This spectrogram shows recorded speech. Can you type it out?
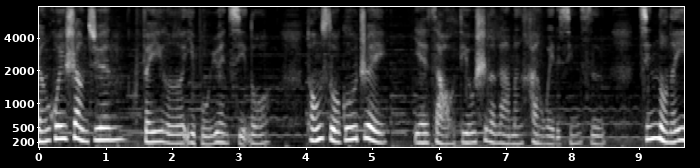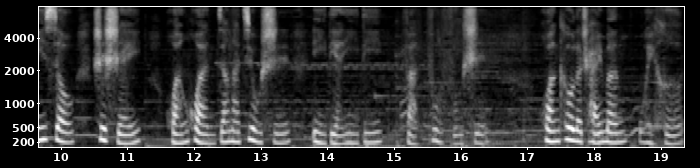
晨晖上鹃，飞蛾亦不愿起落。童锁孤坠，也早丢失了那门捍卫的心思。青拢的衣袖，是谁缓缓将那旧时一点一滴反复俯视？环扣了柴门，为何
